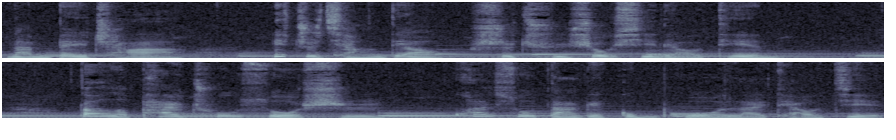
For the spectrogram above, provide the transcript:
南被查一直强调是去休息聊天。到了派出所时，快速打给公婆来调解。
